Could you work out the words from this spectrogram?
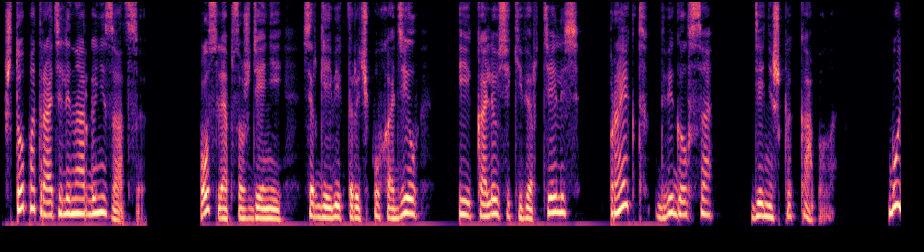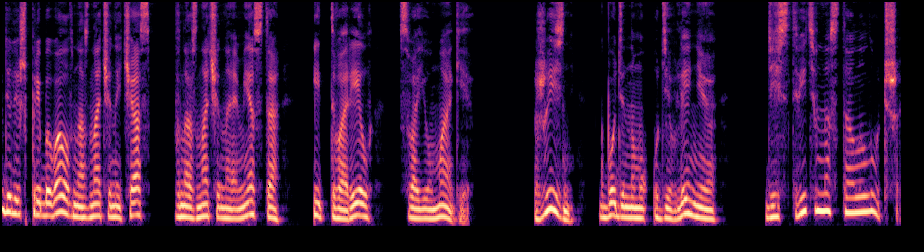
что потратили на организацию. После обсуждений Сергей Викторович уходил, и колесики вертелись, проект двигался, денежка капала. Будя лишь пребывал в назначенный час в назначенное место и творил свою магию. Жизнь, к Бодиному удивлению, действительно стало лучше.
